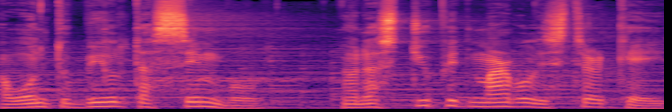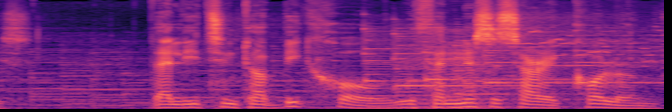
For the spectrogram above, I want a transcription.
I want to build a symbol, not a stupid marble staircase that leads into a big hall with unnecessary columns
